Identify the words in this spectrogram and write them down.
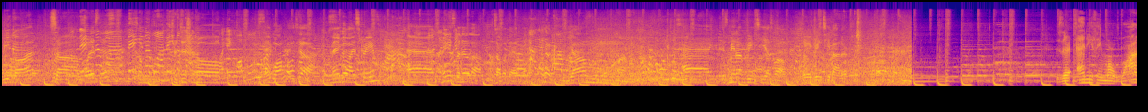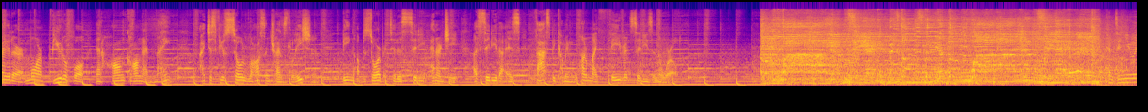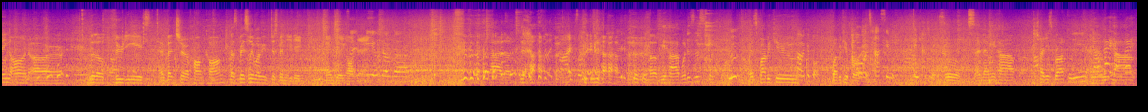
we got some, what is this? Some traditional egg waffles. egg waffles, yeah. Mango ice cream, and I think it's vanilla on top of it. Look, yum. And it's made of green tea as well, like a green tea batter. Is there anything more wider, more beautiful than Hong Kong at night? I just feel so lost in translation, being absorbed into this city energy, a city that is fast becoming one of my favorite cities in the world. Continuing on our little foodie adventure of Hong Kong. That's basically what we've just been eating and doing all day. Meal number yeah. like five something. yeah. Uh, we have, what is this? It's barbecue, Barbecue pork. barbecue pork. Or char siu in Cantonese. Ooh. And then we have Chinese broccoli. And then we have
